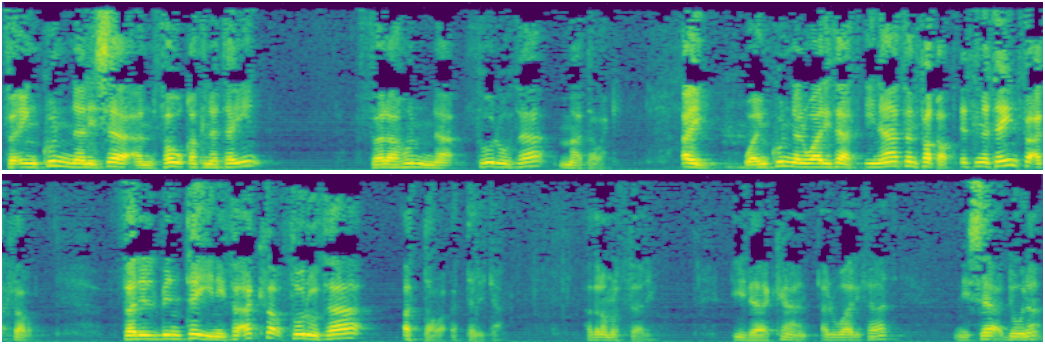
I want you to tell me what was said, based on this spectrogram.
فإن كن نساء فوق اثنتين فلهن ثلث ما ترك. أي وإن كن الوارثات إناثا فقط اثنتين فأكثر. فللبنتين فأكثر ثلثا التركة. هذا الأمر الثاني. إذا كان الوارثات نساء دون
